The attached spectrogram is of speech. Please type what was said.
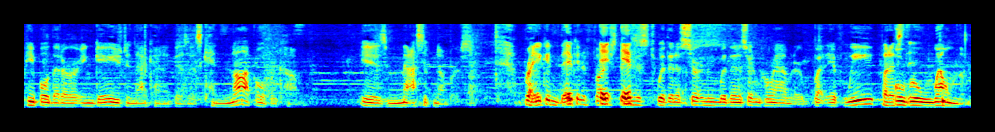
people that are engaged in that kind of business cannot overcome is massive numbers. Right. They can they If- can fudge if- if- things within a certain within a certain parameter, but if we But it's the- overwhelm them,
